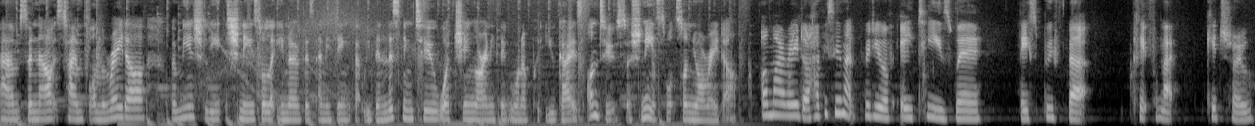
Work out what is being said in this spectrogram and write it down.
Um, so now it's time for on the radar, where me and Shani- Shanice will let you know if there's anything that we've been listening to, watching, or anything we want to put you guys onto. So Shanice, what's on your radar? On my radar, have you seen that video of ATs where they spoofed that clip from that kid show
